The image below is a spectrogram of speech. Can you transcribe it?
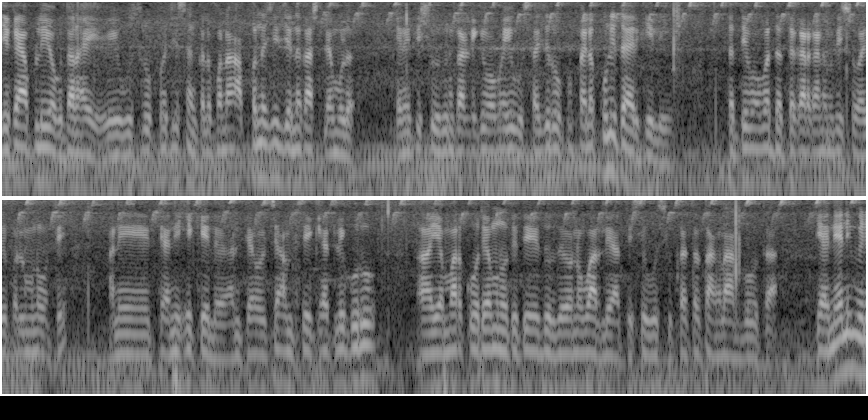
जे काही आपलं योगदान आहे हे ऊस रोपाची संकल्पना आपणच ही जनक असल्यामुळं त्याने ती शोधून काढली की बाबा हे ऊसाची रोपं पहिला कुणी तयार केली? तर ते बाबा दत्त कारखान्यामध्ये शिवाजी पाटील म्हणून होते. आणि त्यांनी हे केलं. आणि त्यावेळेचे आमचे ख्यातले गुरु एम आर कोऱ्या म्हणून होते ते दुर्दैवानं वारले. अतिशय उत्सुकाचा चांगला अनुभव होता. त्याने आणि मी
